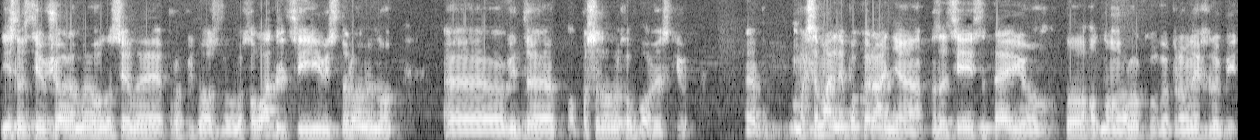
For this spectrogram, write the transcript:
Дійсності, вчора ми оголосили про підозру виховательці. Її відсторонено е, від е, посадових обов'язків. Е, Максимальне покарання за цією статтею до одного року виправних робіт.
